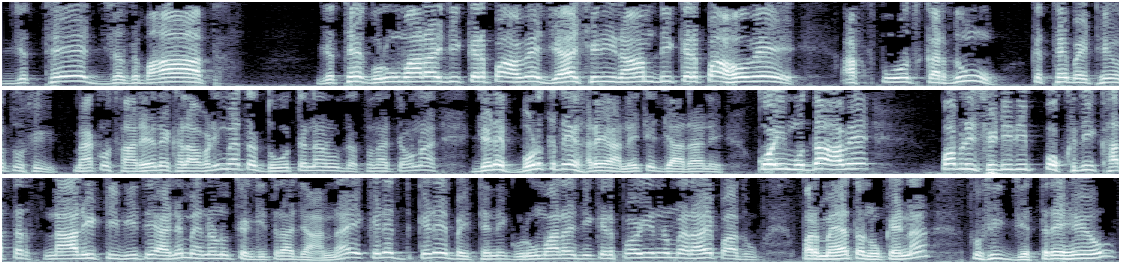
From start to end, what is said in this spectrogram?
ਜਿੱਥੇ ਜਜ਼ਬਾਤ ਜਿੱਥੇ ਗੁਰੂ ਮਹਾਰਾਜ ਦੀ ਕਿਰਪਾ ਹੋਵੇ ਜੈ ਸ਼੍ਰੀ ਰਾਮ ਦੀ ਕਿਰਪਾ ਹੋਵੇ ਐਕਸਪੋਜ਼ ਕਰ ਦੂੰ ਕਿੱਥੇ ਬੈਠੇ ਹੋ ਤੁਸੀਂ? ਮੈਂ ਕੋ ਸਾਰਿਆਂ ਦੇ ਖਿਲਾਫ ਨਹੀਂ ਮੈਂ ਤਾਂ ਦੋ ਤਿੰਨਾਂ ਨੂੰ ਦੱਸਣਾ ਚਾਹੁੰਦਾ ਜਿਹੜੇ ਬੁੜਕਦੇ ਹਰਿਆਣੇ 'ਚ ਜ਼ਿਆਦਾ ਨੇ। ਕੋਈ ਮੁੱਦਾ ਆਵੇ ਪਬਲਿਸਿਟੀ ਦੀ ਭੁੱਖ ਦੀ ਖਾਤਰ ਨਾਲ ਹੀ ਟੀਵੀ ਤੇ ਆਏ ਨੇ, ਮੈਂ ਇਹਨਾਂ ਨੂੰ ਚੰਗੀ ਤਰ੍ਹਾਂ ਜਾਣਨਾ ਇਹ ਕਿਹੜੇ ਕਿਹੜੇ ਬੈਠੇ ਨੇ? ਗੁਰੂ ਮਹਾਰਾਜ ਦੀ ਕਿਰਪਾ ਹੋਈ, ਇਹਨਾਂ ਨੂੰ ਮੈਂ ਰਾਹ ਪਾ ਦੂੰ। ਪਰ ਮੈਂ ਤੁਹਾਨੂੰ ਕਹਿਣਾ, ਤੁਸੀਂ ਜਿੱਤ ਰਹੇ ਹੋ,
